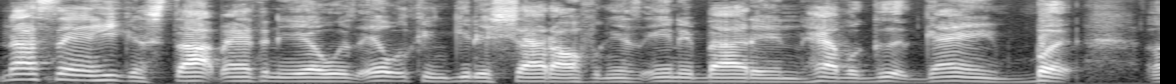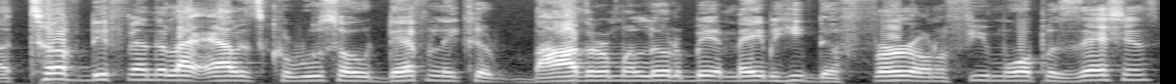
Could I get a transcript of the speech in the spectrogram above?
Not saying he can stop Anthony Edwards. Edwards can get his shot off against anybody and have a good game, but a tough defender like Alex Caruso definitely could bother him a little bit. Maybe he defer on a few more possessions.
